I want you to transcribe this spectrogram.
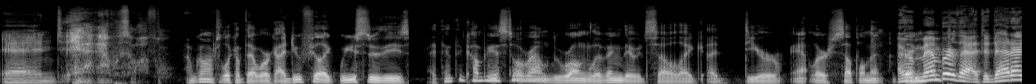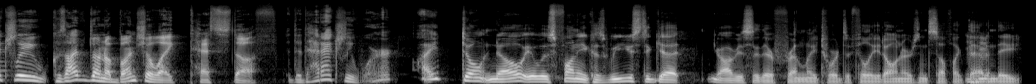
and yeah that was awful I'm going to have to look up that work. I do feel like we used to do these. I think the company is still around, Lurong Living. They would sell like a deer antler supplement. i thing. remember that did that actually because i've done a bunch of like test stuff did that actually work I don't know. It was funny because we used to get, you know, obviously they're friendly towards affiliate owners and stuff like that. Mm-hmm. And they,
